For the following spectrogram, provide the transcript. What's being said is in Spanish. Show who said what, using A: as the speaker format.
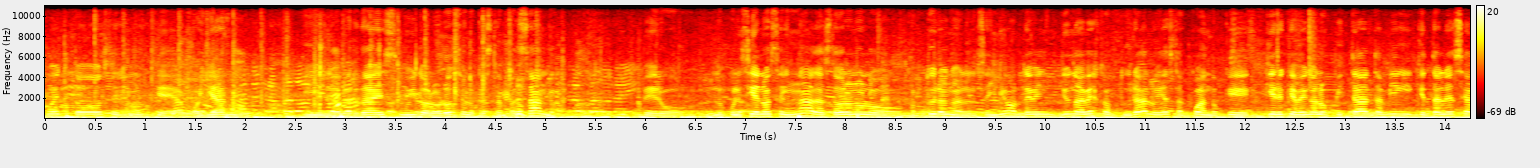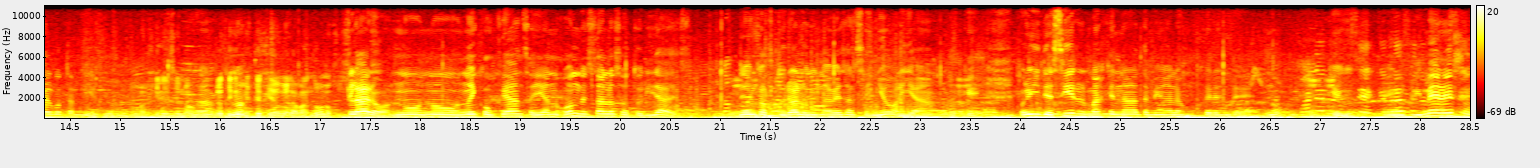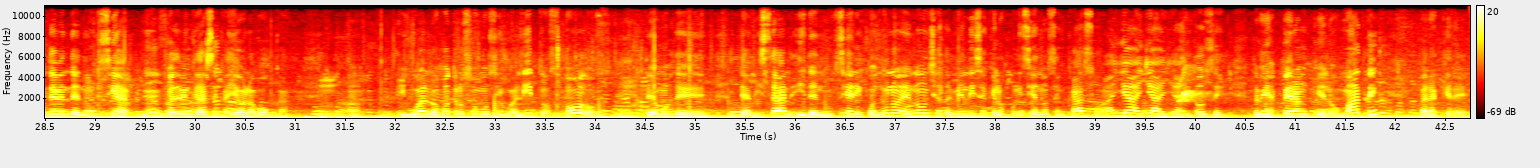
A: pues todos tenemos que apoyarnos y la verdad es muy doloroso lo que está pasando. Pero los policías no hacen nada, hasta ahora no lo capturan al señor, deben de una vez capturarlo y hasta cuándo, que quiere que venga al hospital también y que tal le hace algo también.
B: Imagínense, ¿no?
A: ¿Ah?
B: Prácticamente quedó en el abandono.
A: Claro, no, no, no hay confianza, ya no- ¿dónde están las autoridades? Deben capturarlo de una vez al señor ya, porque y decir más que nada también a las mujeres de, ¿no? que en eso deben denunciar, nunca deben quedarse callados la boca. ¿ah? Igual nosotros somos igualitos, todos debemos de, de avisar y denunciar y cuando uno denuncia también dice que los policías no hacen caso, ah ya, ya, ya, entonces todavía esperan que lo maten para que,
